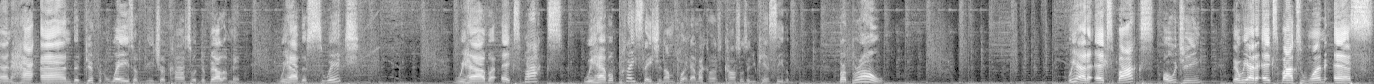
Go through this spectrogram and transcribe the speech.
and ha- and the different ways of future console development. We have the Switch, we have an Xbox, we have a PlayStation. I'm pointing at my cons- consoles and you can't see them. But bro, we had an Xbox OG, then we had an Xbox One S,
